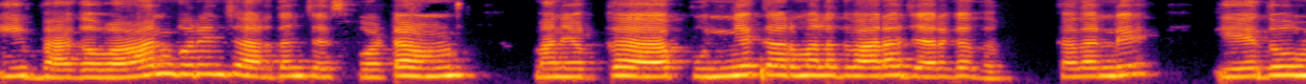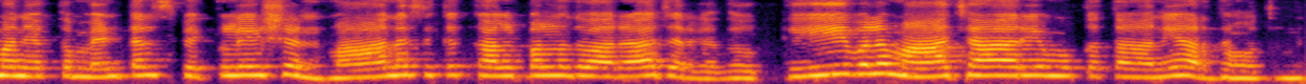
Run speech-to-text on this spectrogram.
ఈ భగవాన్ గురించి అర్థం చేసుకోవటం మన యొక్క పుణ్యకర్మల ద్వారా జరగదు. కదండి? ఏదో మన యొక్క మెంటల్ స్పెక్యులేషన్ మానసిక కల్పనల ద్వారా జరగదు. కేవలం ఆచార్యముఖత అని అర్థమవుతుంది.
